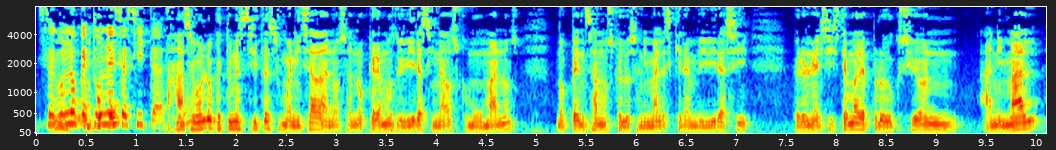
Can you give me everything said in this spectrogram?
Según lo que tú necesitas. Ajá, según lo que tú necesitas humanizada, ¿no? O sea, no queremos vivir hacinados como humanos, no pensamos que los animales quieran vivir así, pero en el sistema de producción animal,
